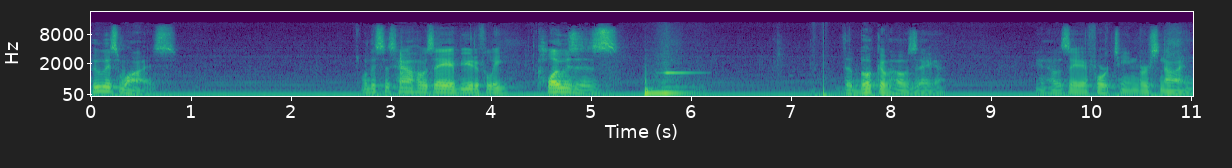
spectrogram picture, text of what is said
Who is wise? Well, this is how Hosea beautifully closes the book of Hosea in Hosea 14, verse 9.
